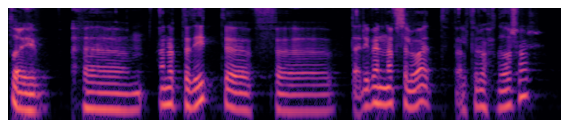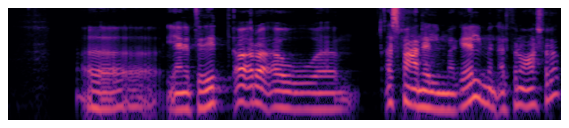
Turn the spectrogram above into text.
طيب أنا ابتديت آه، في تقريبا نفس الوقت في 2011 آه، يعني ابتديت أقرأ أو آم، أسمع عن المجال من 2010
